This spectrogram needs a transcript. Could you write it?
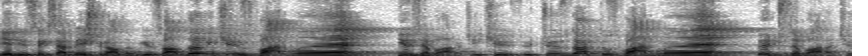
785 bin aldım, 100 aldım, 200 var mı? 100'e bu aracı, 200, 300, 400 var mı? 300'e bu aracı.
